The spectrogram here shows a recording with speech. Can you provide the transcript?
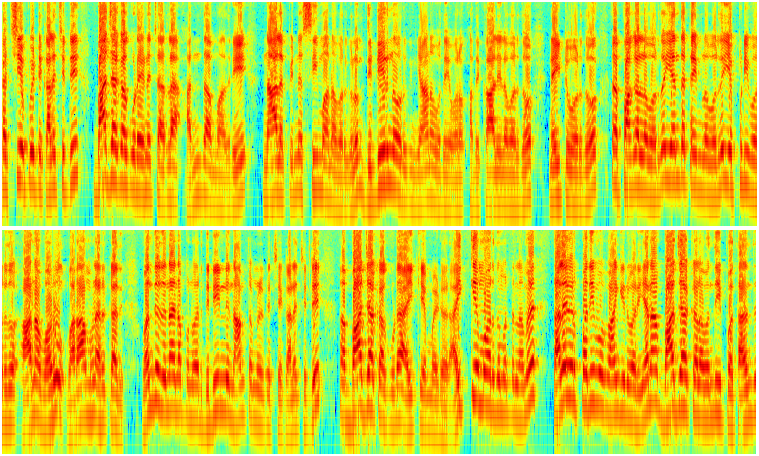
கட்சியை போயிட்டு கலைச்சிட்டு பாஜக கூட இணைச்சார்ல. அந்த மாதிரி நாளை பின்ன சீமான் அவர்களும் திடீர்னு அவருக்கு ஞான உதயம் வரும். அது காலையில் வருதோ நைட்டு வருதோ பகலில் வருதோ எந்த டைமில் வருதோ எப்படி வருதோ ஆனால் வரும் வராமலாம் இருக்காது. வந்ததுன்னா என்ன பண்ணுவார்? திடீர்னு நாம் தமிழர் கட்சியை கலைச்சிட்டு பாஜக கூட ஐக்கியமாயிடுவார். ஐக்கியமாறது மட்டும் இல்லாமல் தலைவர் பதவி வாங்கிடுவார். ஏன்னா பாஜகவில் வந்து இப்போ தந்து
